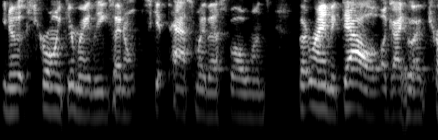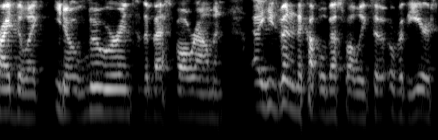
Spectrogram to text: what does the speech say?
you know scrolling through my leagues. I don't skip past my best ball ones. But ryan mcdowell a guy who i've tried to like you know lure into the best ball realm and uh, he's been in a couple of best ball leagues over the years.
